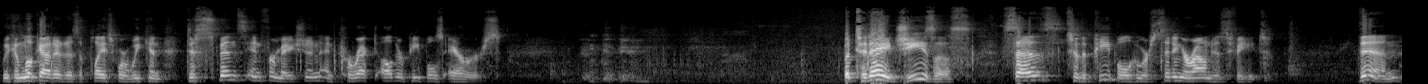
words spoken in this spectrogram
We can look at it as a place where we can dispense information and correct other people's errors. But today, Jesus says to the people who are sitting around his feet, then,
